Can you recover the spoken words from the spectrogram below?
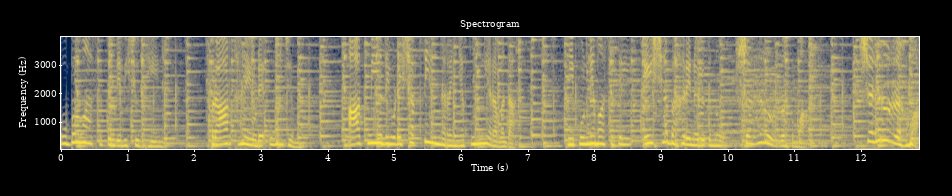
ഉപവാസത്തിന്റെ വിശുദ്ധിയും പ്രാർത്ഥനയുടെ ഊർജവും ആത്മീയതയുടെ ശക്തിയും നിറഞ്ഞ പുണ്യ റമദാൻ. ഈ പുണ്യമാസത്തിൽ ഏഷ്യ ബഹറിനൊരുക്കുന്നു ഷെഹറുർ റഹ്മാൻ ഷെഹറുർ റഹ്മാൻ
